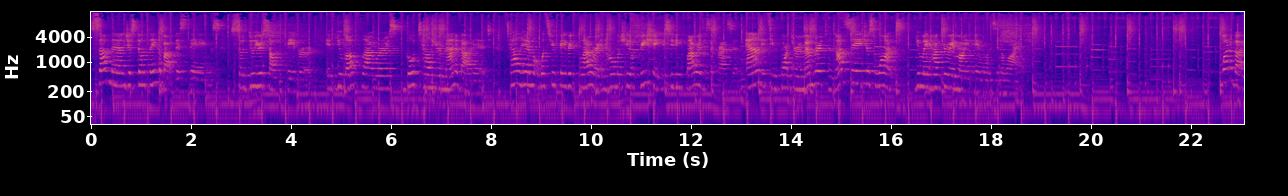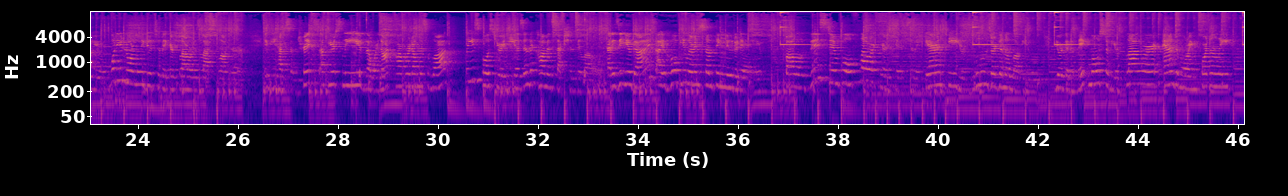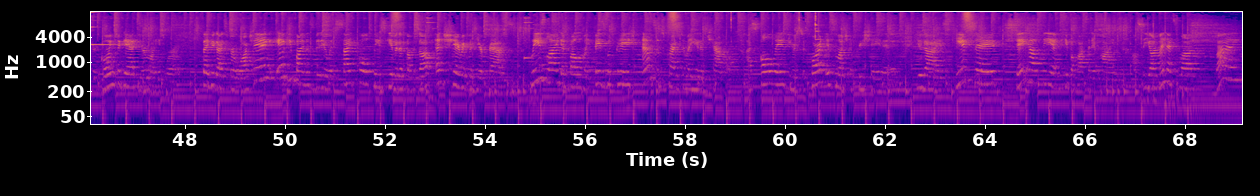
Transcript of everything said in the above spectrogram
Some men just don't think about these things. So do yourself a favor. If you love flowers, go tell your man about it. Tell him what's your favorite flower and how much you appreciate receiving flowers as a present. And it's important to remember to not say just once. you might have to remind him once in a while. What about you? What do you normally do to make your flowers last longer? If you have some tricks up your sleeve that were not covered on this vlog, please post your ideas in the comment section below. That is it you guys. I hope you learned something new today. Follow this simple flower care tips and I guarantee your blooms are gonna love you. You're gonna make most of your flower and more importantly, you're going to get your money's worth. Thank you guys for watching. If you find this video insightful, please give it a thumbs up and share it with your friends. Please like and follow my Facebook page and subscribe to my YouTube channel. As always, your support is much appreciated. You guys keep safe, stay healthy, and keep a positive mind. I'll see you on my next vlog. Bye!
